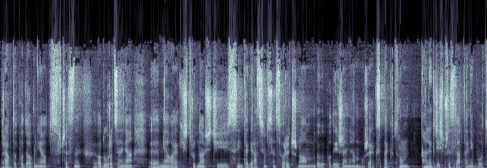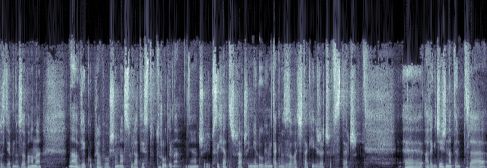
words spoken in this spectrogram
prawdopodobnie od wczesnych, od urodzenia e, miała jakieś trudności z integracją sensoryczną, były podejrzenia może jak spektrum, ale gdzieś przez lata nie było to zdiagnozowane. No a w wieku prawie 18 lat jest to trudne, nie? czyli psychiatrzy raczej nie lubią diagnozować takich rzeczy wstecz. E, ale gdzieś na tym tle,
